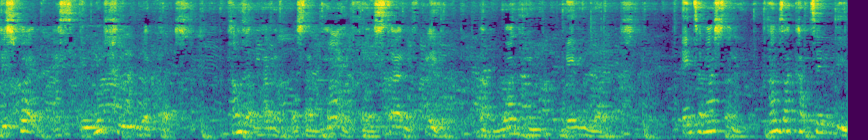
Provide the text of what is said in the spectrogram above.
Described as a midfield workhorse, Hamza Mohammed was admired for his style of play that won him many awards. Internationally, Hamza captained the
